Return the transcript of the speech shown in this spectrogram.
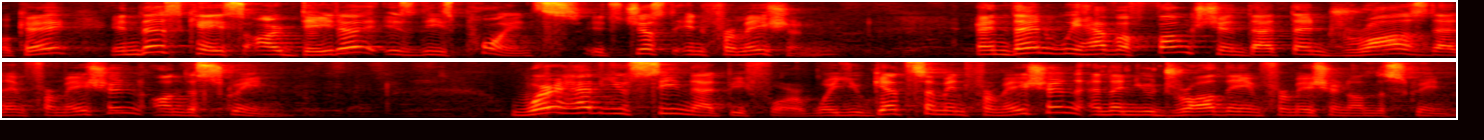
Okay? In this case, our data is these points. It's just information. And then we have a function that then draws that information on the screen. Where have you seen that before? Where you get some information and then you draw the information on the screen?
